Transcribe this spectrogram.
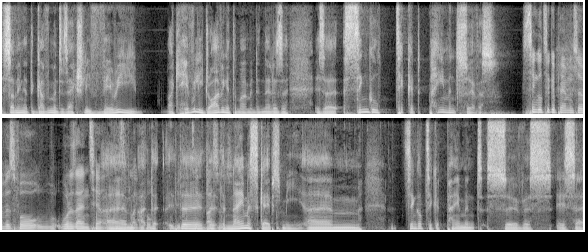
something that the government is actually very like heavily driving at the moment, and that is a is a single ticket payment service. Single ticket payment service for what does that entail? Um, like uh, for the, the, the, the name escapes me. Um, single ticket payment service SA.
